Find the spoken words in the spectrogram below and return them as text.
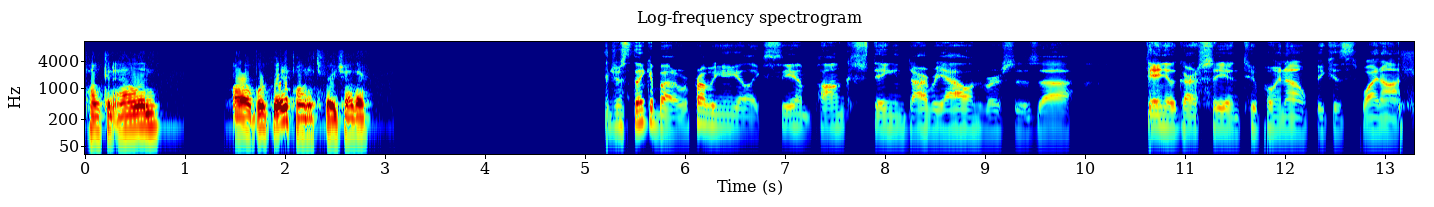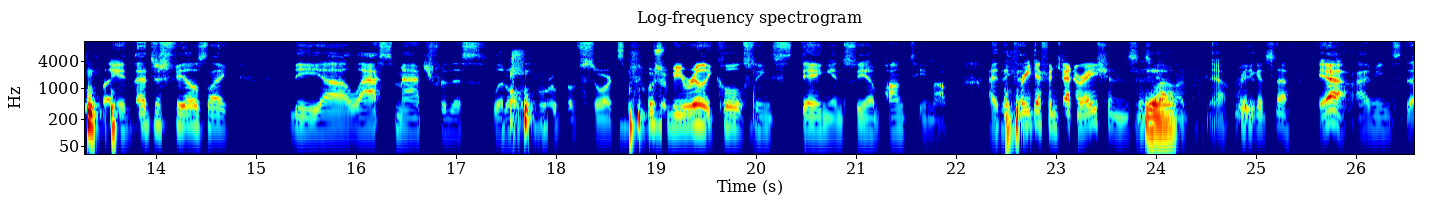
Punk and Allin are were great opponents for each other. And just think about it. We're probably gonna get like CM Punk, Sting, and Darby Allin versus uh Daniel Garcia in 2.0 because why not? like it, that just feels like the uh last match for this little group of sorts, which would be really cool seeing Sting and CM Punk team up. I think Three that, different generations as Yeah. well. yeah, Really we- good stuff. Yeah, I mean, uh,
